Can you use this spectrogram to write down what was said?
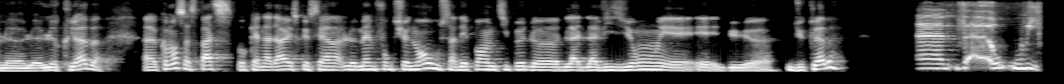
le, club. comment ça se passe au Canada? Est-ce que c'est le même fonctionnement ou ça dépend un petit peu de, la, vision et, du, du club? Euh, euh, oui.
